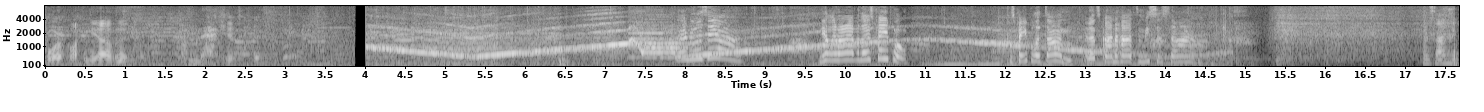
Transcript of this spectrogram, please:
four o'clock in the afternoon. I'm knackered. Ambulance here! Nearly run over those people! Because people are dumb, and it's kind of hard to miss a siren. lasagna.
